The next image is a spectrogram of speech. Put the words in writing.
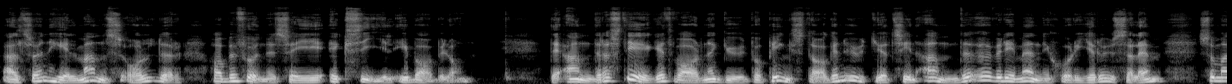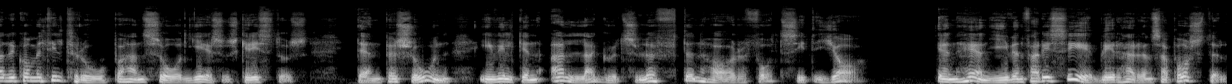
alltså en hel mansålder, ha befunnit sig i exil i Babylon. Det andra steget var när Gud på pingstdagen utgöt sin ande över de människor i Jerusalem som hade kommit till tro på hans son Jesus Kristus, den person i vilken alla Guds löften har fått sitt ja. En hängiven farisé blir Herrens apostel.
